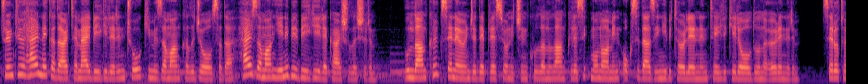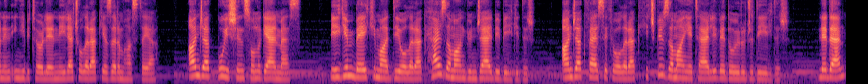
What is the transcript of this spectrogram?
Çünkü her ne kadar temel bilgilerin çoğu kimi zaman kalıcı olsa da her zaman yeni bir bilgiyle karşılaşırım. Bundan 40 sene önce depresyon için kullanılan klasik monoamin oksidaz inhibitörlerinin tehlikeli olduğunu öğrenirim. Serotonin inhibitörlerini ilaç olarak yazarım hastaya. Ancak bu işin sonu gelmez. Bilgim belki maddi olarak her zaman güncel bir bilgidir. Ancak felsefi olarak hiçbir zaman yeterli ve doyurucu değildir. Neden?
